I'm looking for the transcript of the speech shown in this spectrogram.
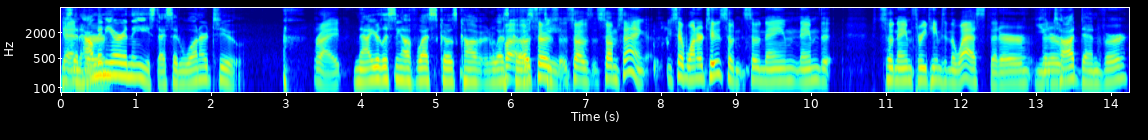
You said how many are in the East? I said one or two. right? Now you're listing off West Coast Conf- West But, uh, Coast so, teams. so so I'm saying you said one or two. So so name name the so name three teams in the West that are that Utah, are, Denver,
